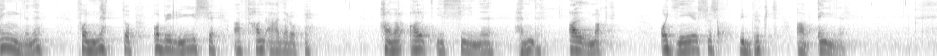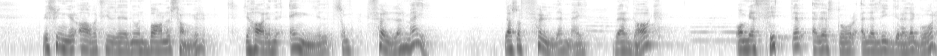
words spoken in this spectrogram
englene for nettopp å belyse at han er der oppe. Han har alt i sine hender. Allmakt. Og Jesus blir brukt av engler. Vi synger av og til noen barnesanger. Jeg har en engel som følger meg. ja, som følger meg hver dag. Om jeg sitter eller står eller ligger eller går.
